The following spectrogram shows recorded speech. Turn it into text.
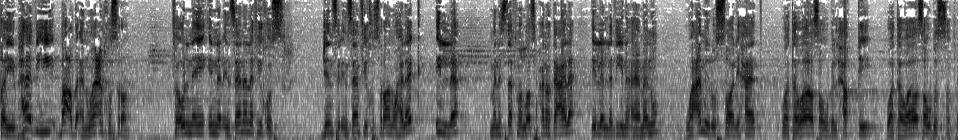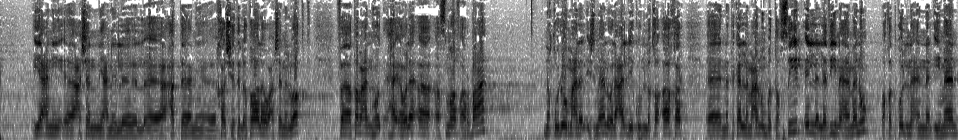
طيب هذه بعض أنواع الخسران. فقلنا إيه؟ إن الإنسان لفي خسر. جنس الإنسان في خسران وهلاك إلا من استثنى الله سبحانه وتعالى إلا الذين آمنوا وعملوا الصالحات وتواصوا بالحق وتواصوا بالصبر. يعني عشان يعني حتى يعني خشية الإطالة وعشان الوقت. فطبعا هؤلاء أصناف أربعة نقولهم على الإجمال ولعل يكون لقاء آخر نتكلم عنهم بالتفصيل. إلا الذين آمنوا وقد قلنا أن الإيمان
